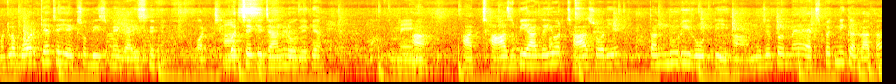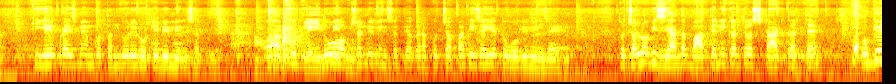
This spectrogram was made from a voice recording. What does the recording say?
मतलब और क्या चाहिए 120 में गाइस और बच्चे की जान लोगे क्या? हाँ हाँ छाछ भी आ गई और छाछ और ये तंदूरी रोटी। हाँ मुझे तो मैं एक्सपेक्ट नहीं कर रहा था। कि ये प्राइस में हमको तंदूरी रोटी भी मिल सकती है। हाँ और और आपको plain दो ऑप्शन भी मिल सकते हैं। अगर आपको चपाती चाहिए तो वो भी मिल जाएगी। तो चलो अभी ज़्यादा बातें नहीं करते और स्टार्ट करते हैं। ओके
